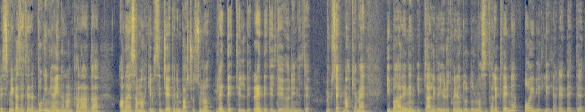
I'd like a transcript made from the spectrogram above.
Resmi gazetede bugün yayınlanan kararda Anayasa Mahkemesi'nin CHP'nin başvurusunu reddedildi, reddedildiği öğrenildi. Yüksek Mahkeme ibarenin iptali ve yürütmenin durdurulması taleplerini oy birliğiyle reddetti.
